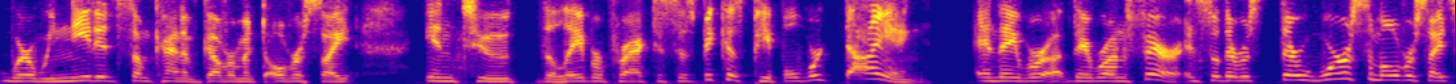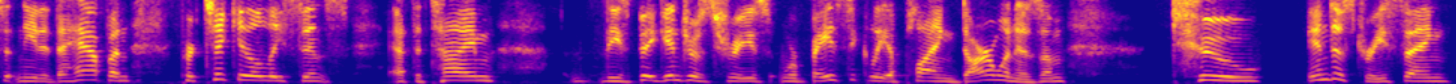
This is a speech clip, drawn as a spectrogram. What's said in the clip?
where we needed some kind of government oversight into the labor practices because people were dying and they were uh, they were unfair. And so there was there were some oversights that needed to happen, particularly since at the time these big industries were basically applying Darwinism to industry, saying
